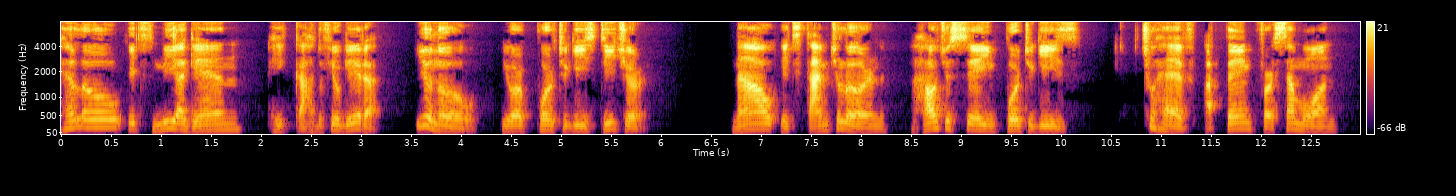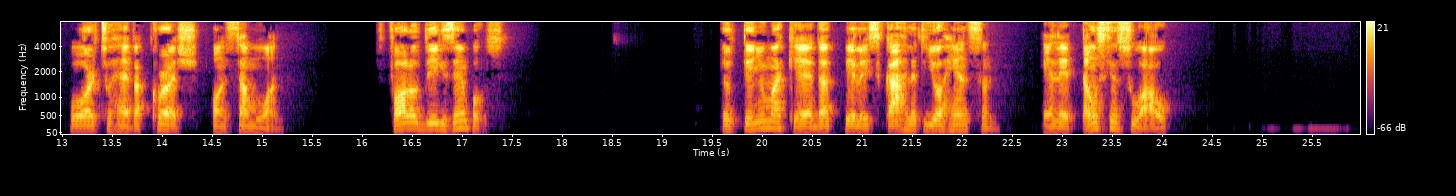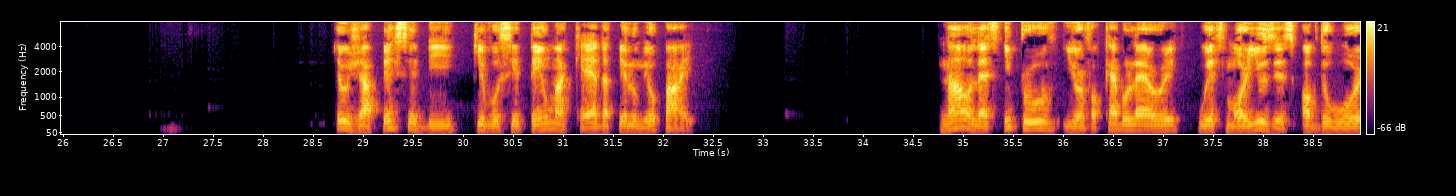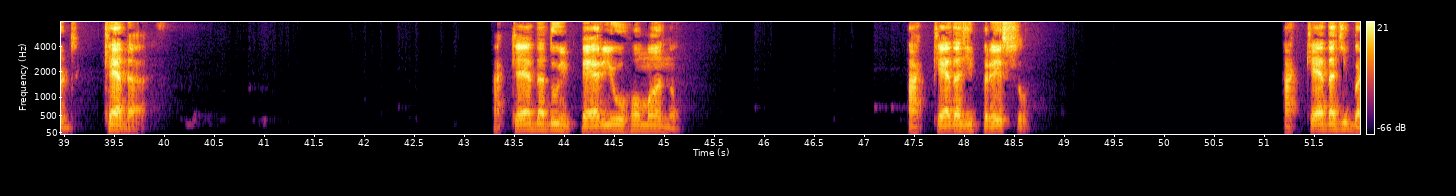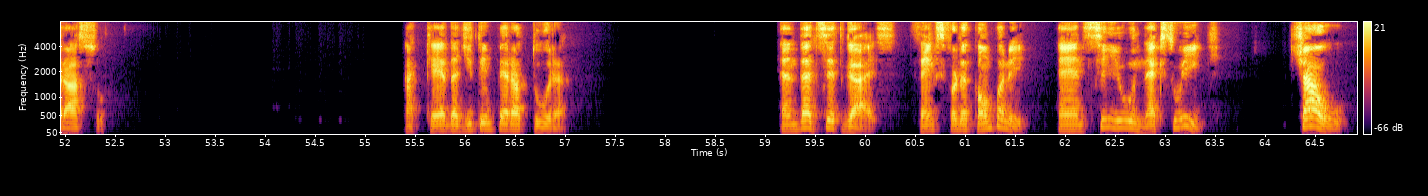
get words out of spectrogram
Hello, it's me again, Ricardo Filgueira. You know, your Portuguese teacher. Now it's time to learn how to say in Portuguese to have a thing for someone or to have a crush on someone. Follow the examples. Eu tenho uma queda pela Scarlett Johansson. Ela é tão sensual. Eu já percebi que você tem uma queda pelo meu pai. Now let's improve your vocabulary with more uses of the word queda. A queda do Império Romano. A queda de preço. A queda de braço. A queda de temperatura. And that's it guys. Thanks for the company and see you next week. Tchau!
